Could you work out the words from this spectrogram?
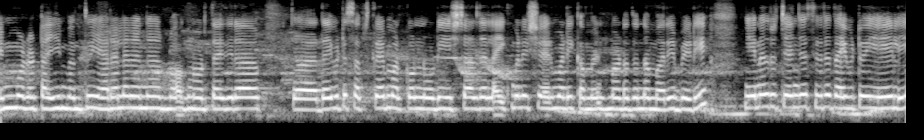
ಎಂಡ್ ಮಾಡೋ ಟೈಮ್ ಬಂತು. ಯಾರೆಲ್ಲ ನನ್ನ ಬ್ಲಾಗ್ ನೋಡ್ತಾ ಇದ್ದೀರಾ ದಯವಿಟ್ಟು ಸಬ್ಸ್ಕ್ರೈಬ್ ಮಾಡ್ಕೊಂಡು ನೋಡಿ. ಇಷ್ಟ ಆದರೆ ಲೈಕ್ ಮಾಡಿ ಶೇರ್ ಮಾಡಿ ಕಮೆಂಟ್ ಮಾಡೋದನ್ನು ಮರಿಬೇಡಿ. ಏನಾದರೂ ಚೇಂಜಸ್ ಇದ್ದರೆ ದಯವಿಟ್ಟು ಹೇಳಿ.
